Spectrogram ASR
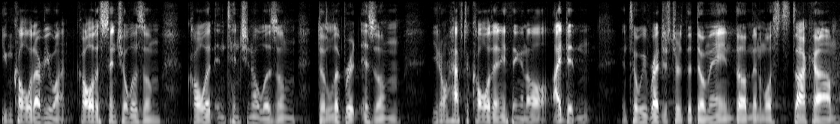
You can call it whatever you want. Call it essentialism, call it intentionalism, deliberateism, you don't have to call it anything at all. I didn't until we registered the domain, theminimalists.com.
